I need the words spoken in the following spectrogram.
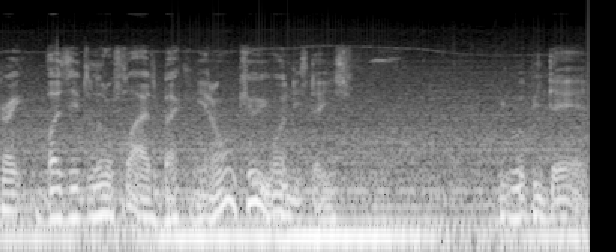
Great. Buzzy the little flies back again. I won't kill you one of these days. You will be dead.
